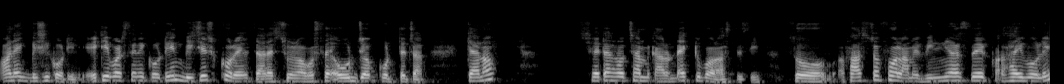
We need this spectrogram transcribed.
অনেক বেশি কঠিন। এইটি পার্সেন্টই কঠিন, বিশেষ করে যারা স্টুডেন্ট অবস্থায় আউট জব করতে চান। কেন? সেটা হচ্ছে আমি কারণটা একটু পর আসতেছি। সো ফার্স্ট অফ অল আমি ভিনিয়াসের কথাই বলি।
